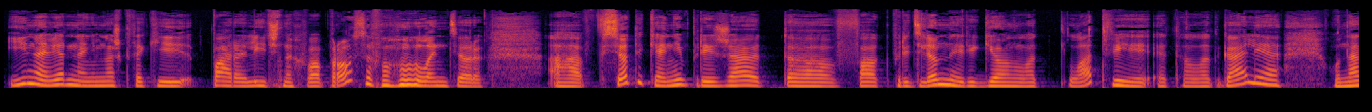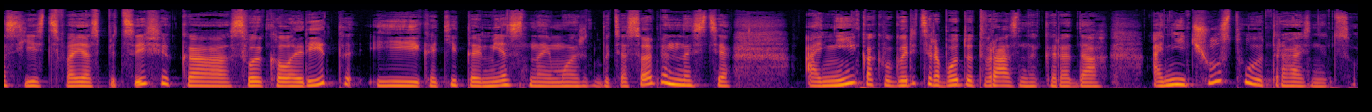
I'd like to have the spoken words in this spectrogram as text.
И, наверное, немножко такие пара личных вопросов о волонтерах. А, Все-таки они приезжают а, в определенный регион Лат Латвии, это Латгалия. У нас есть своя специфика, свой колорит и какие-то местные, может быть, особенности. Они, как вы говорите, работают в разных городах. Они чувствуют разницу?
